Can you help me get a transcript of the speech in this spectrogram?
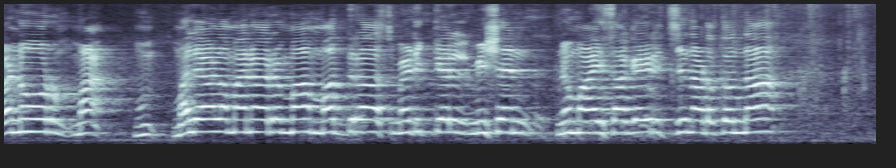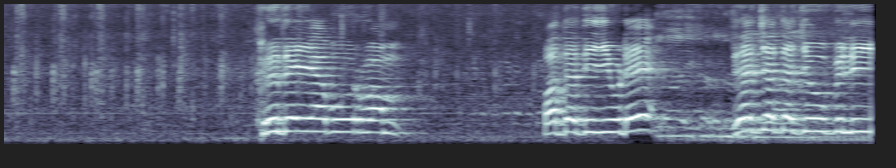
കണ്ണൂർ മലയാള മനോരമ മദ്രാസ് മെഡിക്കൽ മിഷനുമായി സഹകരിച്ച് നടത്തുന്ന ഹൃദയപൂർവം പദ്ധതിയുടെ രജത ജൂബിലി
